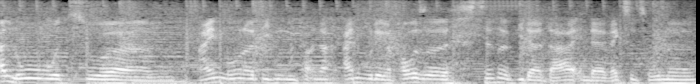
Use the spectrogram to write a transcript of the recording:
Hallo zur einmonatigen, nach einmonatiger Pause sind wir wieder da in der Wechselzone.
